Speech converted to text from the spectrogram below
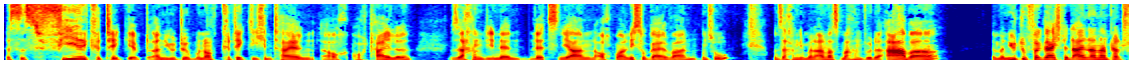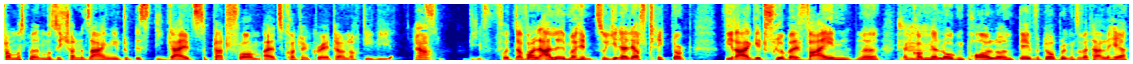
dass es viel Kritik gibt an YouTube und auch Kritik, die ich in Teilen auch, auch teile. Sachen, die in den letzten Jahren auch mal nicht so geil waren und so und Sachen, die man anders machen würde. Aber wenn man YouTube vergleicht mit allen anderen Plattformen, muss man, muss ich schon sagen, YouTube ist die geilste Plattform als Content Creator und auch die, die ja die, da wollen alle immer hin. So jeder, der auf TikTok viral geht, früher bei Wein, ne, da kommen ja Mhm. Logan Paul und David Dobrik und so weiter alle her.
